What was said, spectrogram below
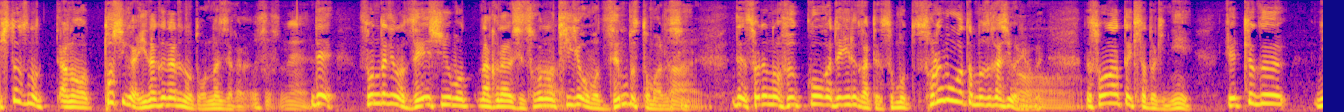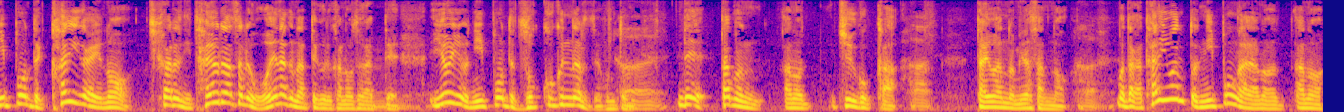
一つのあの都市がいなくなるのと同じだから。い。そうですね。でそんだけの税収もなくなるしそこの企業も全部止まるし、はでそれの復興ができるかってそれもまた難しいわけよね。でそうなってきた時に結局日本って海外の力に頼らざるを得なくなってくる可能性があって、いよいよ日本って属国になるんですよ本当に、はで多分あの中国か、はい台湾の皆さんの、まあ、だから台湾と日本があのあの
